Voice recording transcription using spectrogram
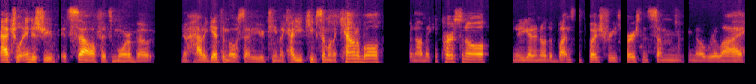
actual industry itself it's more about you know how to get the most out of your team like how do you keep someone accountable but not make it personal you know you got to know the buttons to push for each person some you know rely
